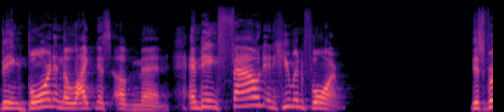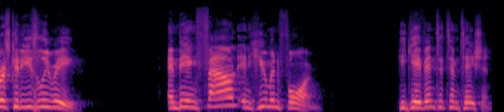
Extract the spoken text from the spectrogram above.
being born in the likeness of men, and being found in human form. This verse could easily read, And being found in human form, he gave in to temptation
